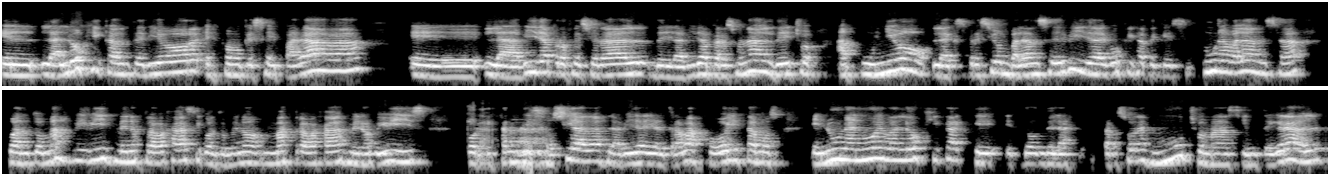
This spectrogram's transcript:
la lógica anterior es como que separaba eh, la vida profesional de la vida personal. De hecho, acuñó la expresión balance de vida y vos fíjate que es una balanza, cuanto más vivís, menos trabajás y cuanto menos, más trabajás, menos vivís, porque están disociadas la vida y el trabajo. Hoy estamos en una nueva lógica que, eh, donde la persona es mucho más integral,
